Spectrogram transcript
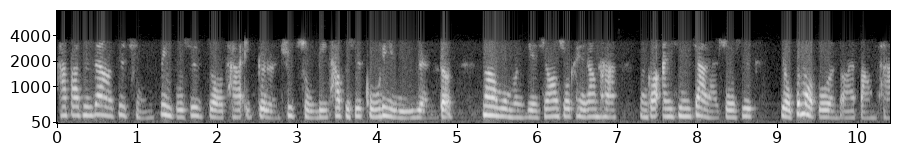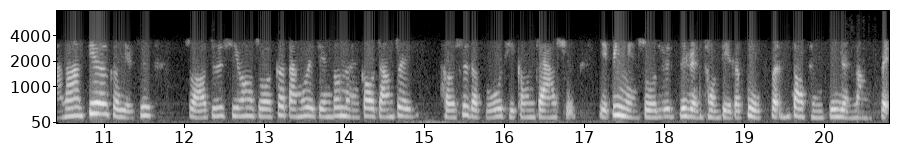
他发生这样的事情，并不是只有他一个人去处理，他不是孤立无援的。那我们也希望说，可以让他能够安心下来说，是有这么多人都来帮他。那第二个也是主要就是希望说，各单位间都能够将最合适的服务提供家属。也避免说就是资源重叠的部分造成资源浪费。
